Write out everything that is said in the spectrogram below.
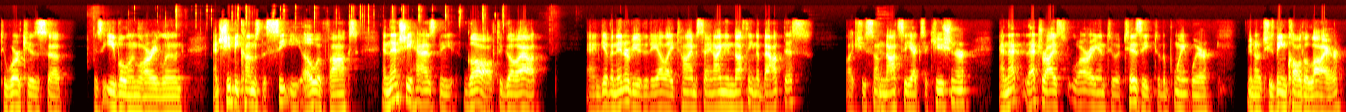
to work his uh, his evil and Laurie Luhn, and she becomes the CEO of Fox. And then she has the gall to go out and give an interview to the LA Times saying, I knew nothing about this, like she's some Nazi executioner. And that, that drives Laurie into a tizzy to the point where, you know, she's being called a liar.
